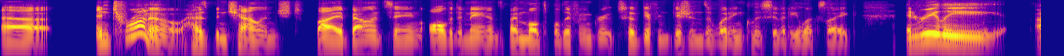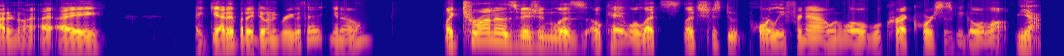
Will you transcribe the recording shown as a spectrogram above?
Uh, and Toronto has been challenged by balancing all the demands by multiple different groups who have different visions of what inclusivity looks like. And really, I don't know. I I, I get it, but I don't agree with it. You know, like Toronto's vision was okay. Well, let's let's just do it poorly for now, and we'll we'll correct course as we go along yeah.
